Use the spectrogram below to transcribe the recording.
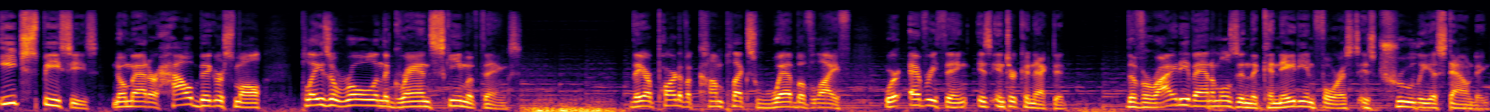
Each species, no matter how big or small, plays a role in the grand scheme of things. They are part of a complex web of life, where everything is interconnected. The variety of animals in the Canadian forests is truly astounding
